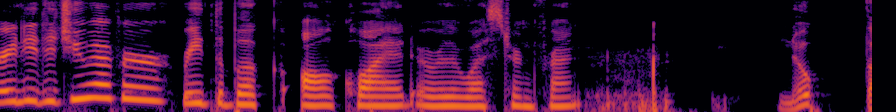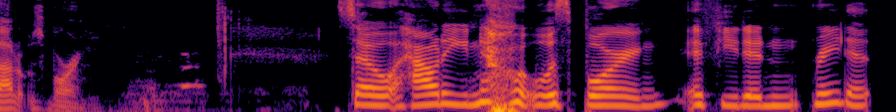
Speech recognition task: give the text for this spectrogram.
Brandy, did you ever read the book All Quiet Over the Western Front? Nope, thought it was boring. So, how do you know it was boring if you didn't read it?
